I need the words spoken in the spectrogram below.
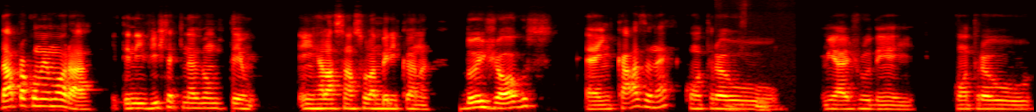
dá para comemorar. E tendo em vista que nós vamos ter, em relação à Sul-Americana, dois jogos é, em casa, né? Contra o. Me ajudem aí. Contra o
